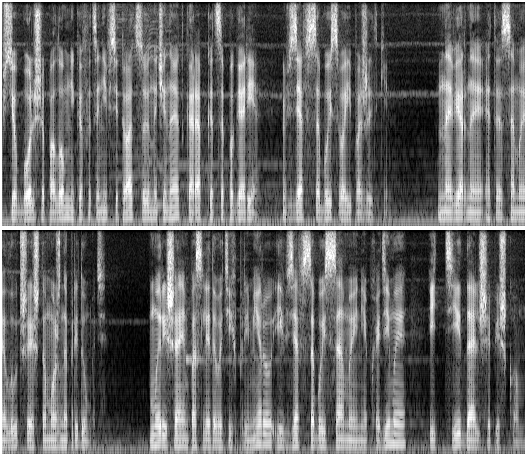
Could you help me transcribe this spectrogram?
Все больше паломников, оценив ситуацию, начинают карабкаться по горе, взяв с собой свои пожитки. Наверное, это самое лучшее, что можно придумать. Мы решаем последовать их примеру и, взяв с собой самое необходимое, идти дальше пешком.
